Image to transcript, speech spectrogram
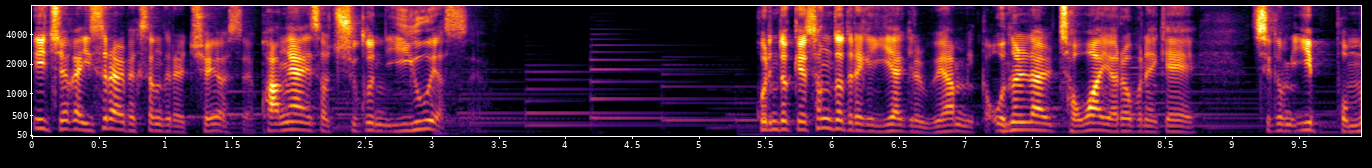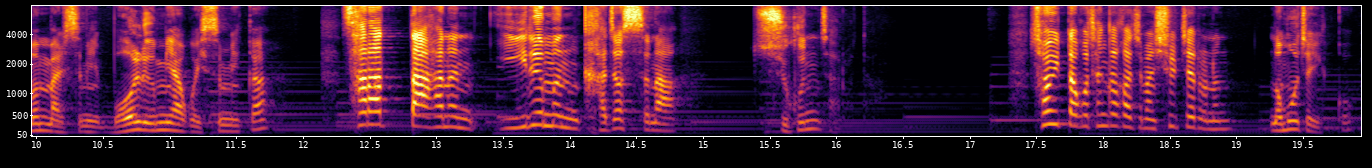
이 죄가 이스라엘 백성들의 죄였어요. 광야에서 죽은 이유였어요. 고린도교 성도들에게 이야기를 왜 합니까? 오늘날 저와 여러분에게 지금 이 본문 말씀이 뭘 의미하고 있습니까? 살았다 하는 이름은 가졌으나 죽은 자로다. 서 있다고 생각하지만 실제로는 넘어져 있고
